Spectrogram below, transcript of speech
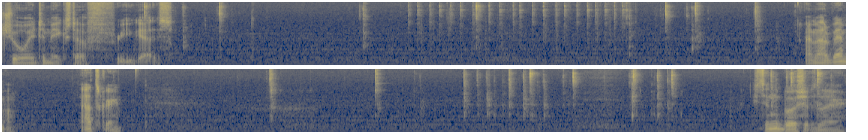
joy to make stuff for you guys. I'm out of ammo. That's great. He's in the bushes there.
